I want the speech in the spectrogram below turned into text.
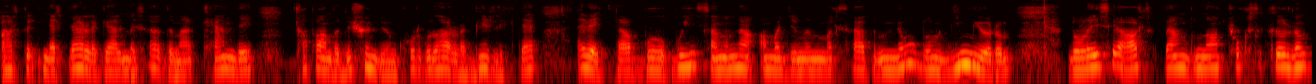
artık netlerle gelmesi adına kendi kafanda düşündüğün kurgularla birlikte evet ya bu, bu insanın ne amacının, maksadının ne olduğunu bilmiyorum. Dolayısıyla artık ben bundan çok sıkıldım.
